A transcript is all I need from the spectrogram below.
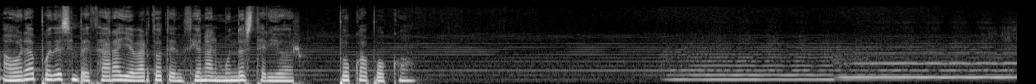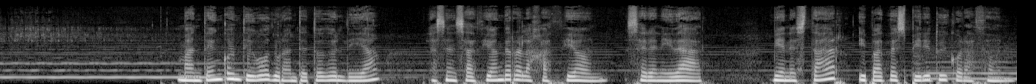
Ahora puedes empezar a llevar tu atención al mundo exterior, poco a poco. Mantén contigo durante todo el día la sensación de relajación, serenidad, bienestar y paz de espíritu y corazón.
